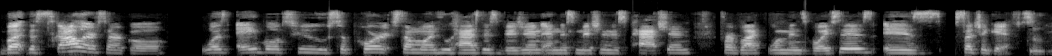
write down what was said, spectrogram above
but the scholar circle was able to support someone who has this vision and this mission, this passion for Black women's voices is such a gift. Mm-hmm.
